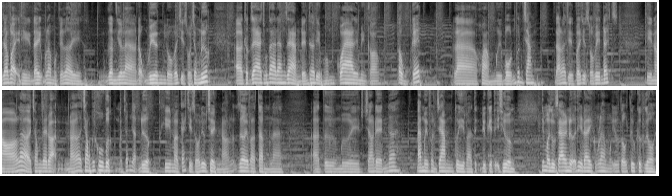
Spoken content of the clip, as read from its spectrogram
Do vậy thì đây cũng là một cái lời gần như là động viên đối với chỉ số trong nước. À, thật ra chúng ta đang giảm đến thời điểm hôm qua thì mình có tổng kết là khoảng 14% đó là chỉ với chỉ số VN-Index thì nó là ở trong giai đoạn nó ở trong cái khu vực mà chấp nhận được khi mà các chỉ số điều chỉnh nó rơi vào tầm là à, từ 10 cho đến à, 30% trăm tùy vào điều kiện thị trường. Nhưng mà dù sao nữa thì đây cũng là một yếu tố tiêu cực rồi.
